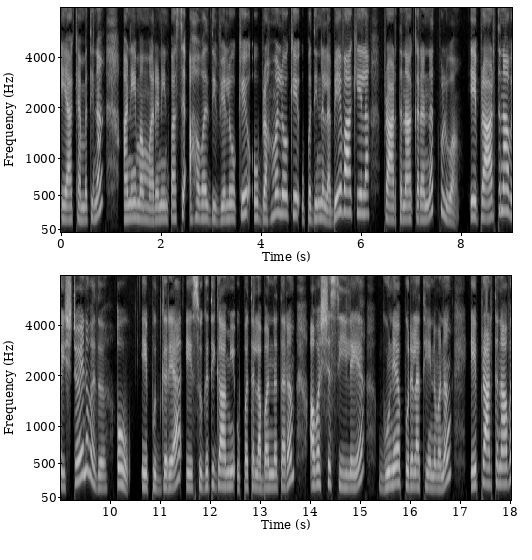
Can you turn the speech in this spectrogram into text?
එයා කැමතිනම් අනේ මම මරණින් පස්සේ අහවල් දිව්‍ය ලෝකයේ ඕ බ්‍රහ්ම ලෝකයේ උපදින්න ලැබේවා කියලා ප්‍රාර්ථනා කරන්නත් පුළුවන්. ඒ ප්‍රාර්ථනාව ඉෂ්ට වෙනවද? ඔව්. ඒ පුද්ගලයා ඒ සුගතිගාමි උපත ලබන්න තරම් අවශ්‍ය සීලය ගුණය පුරලා තියෙනවනම් ඒ ප්‍රාර්ථනාව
